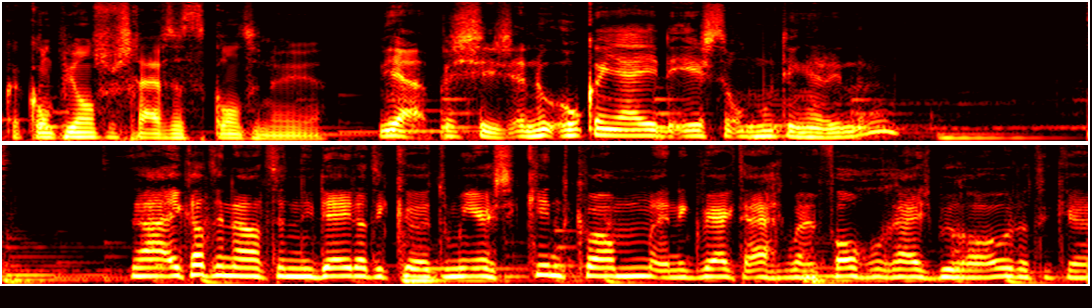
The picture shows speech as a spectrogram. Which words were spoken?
qua compagnons verschrijft het continu. ja. Ja, precies. En hoe, hoe kan jij je de eerste ontmoeting herinneren? Nou, ik had inderdaad een idee dat ik eh, toen mijn eerste kind kwam en ik werkte eigenlijk bij een vogelreisbureau. Dat ik, eh,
